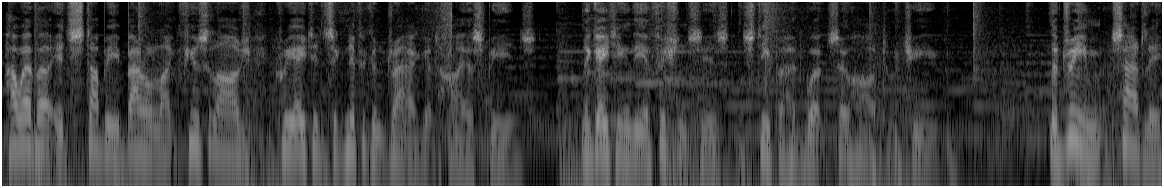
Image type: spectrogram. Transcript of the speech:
However, its stubby, barrel-like fuselage created significant drag at higher speeds, negating the efficiencies Stipa had worked so hard to achieve. The dream, sadly,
